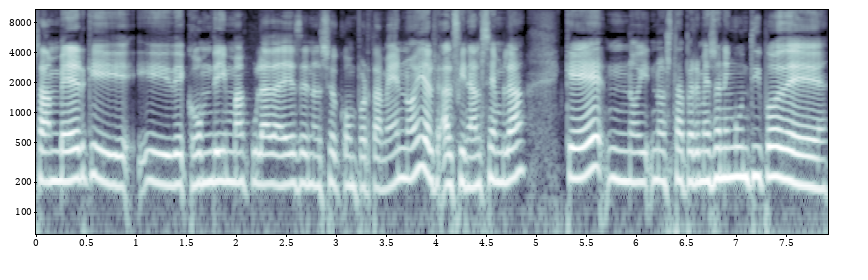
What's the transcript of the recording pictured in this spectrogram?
Thunberg i, i de com d'immaculada és en el seu comportament, no? I al, al final sembla que no, no està permesa ningun tipus de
